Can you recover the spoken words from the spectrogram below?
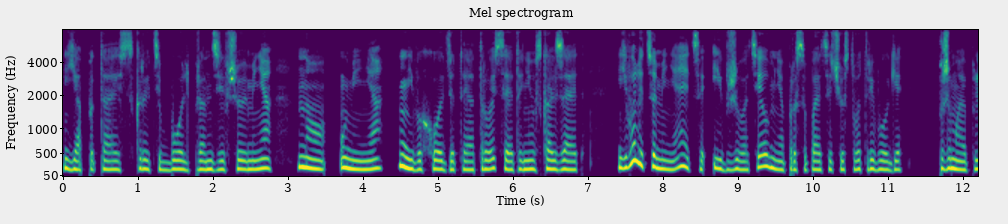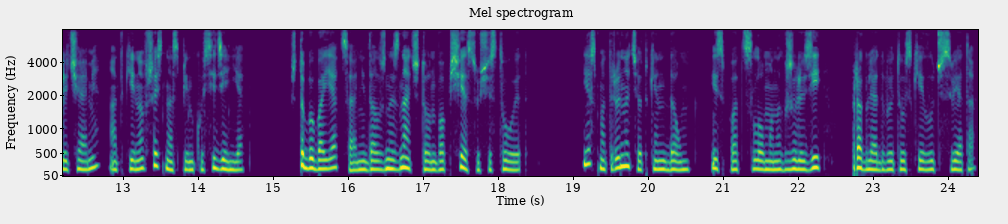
Я пытаюсь скрыть боль, пронзившую меня, но у меня не выходит, и от Ройса это не ускользает. Его лицо меняется, и в животе у меня просыпается чувство тревоги. Пожимаю плечами, откинувшись на спинку сиденья. Чтобы бояться, они должны знать, что он вообще существует. Я смотрю на теткин дом. Из-под сломанных жалюзи проглядывает узкий луч света.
